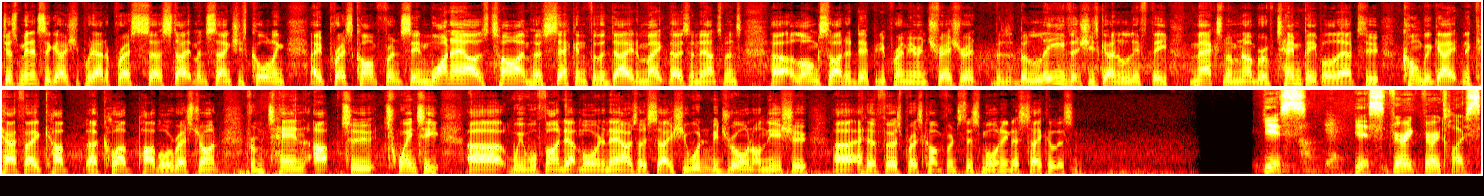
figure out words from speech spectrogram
Just minutes ago, she put out a press uh, statement saying she's calling a press conference in one hour's time, her second for the day, to make those announcements uh, alongside her Deputy Premier and Treasurer. But believe that she's going to lift the maximum number of 10 people allowed to congregate in a cafe, club, uh, club pub, or restaurant from 10 up to 20. Uh, we will find out more in an hour, as I say. She wouldn't be drawn on the issue uh, at her first press conference this morning. Let's take a listen. Yes, yes, very, very close.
